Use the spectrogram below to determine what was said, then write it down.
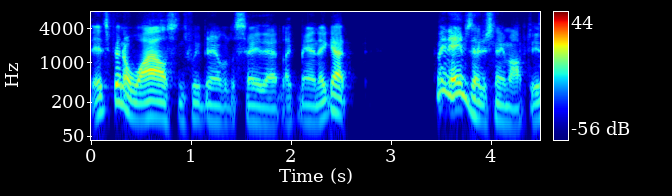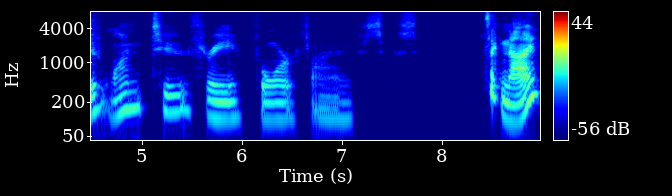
it's been a while since we've been able to say that. Like, man, they got how many names did I just name off, dude? One, two, three, four, five, six. It's like 9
